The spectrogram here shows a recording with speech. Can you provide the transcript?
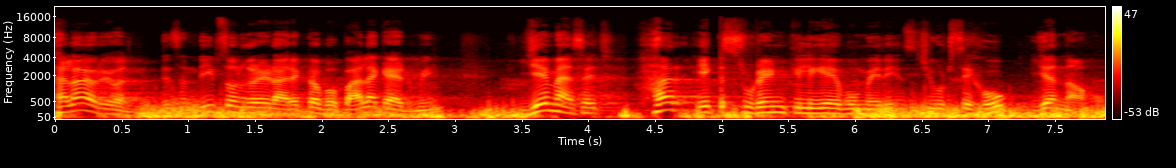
Hello everyone this Sandeep Songade director Bhopal academy ये मैसेज हर एक स्टूडेंट के लिए वो मेरे इंस्टीट्यूट से हो या ना हो,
